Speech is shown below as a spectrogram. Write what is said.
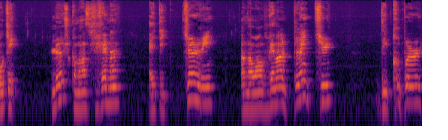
Ok, là, je commence vraiment à être écœuré, en avoir vraiment le plein de cul des coupeurs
